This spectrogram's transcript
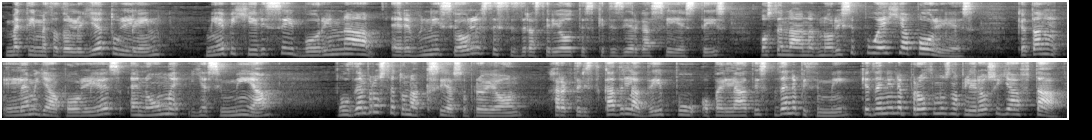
Με τη μεθοδολογία του Lean Μία επιχείρηση μπορεί να ερευνήσει όλες τις, τις δραστηριότητες και τις διεργασίες της, ώστε να αναγνωρίσει που έχει απώλειες. Και όταν λέμε για απώλειες, εννοούμε για σημεία που δεν προσθέτουν αξία στο προϊόν, χαρακτηριστικά δηλαδή που ο πελάτης δεν επιθυμεί και δεν είναι πρόθυμος να πληρώσει για αυτά.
